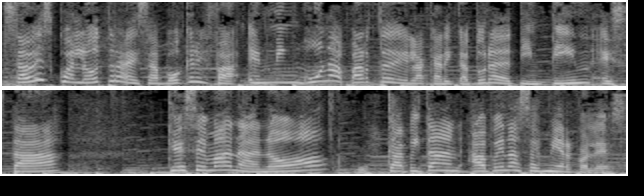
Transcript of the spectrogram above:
¿Sabes cuál otra es apócrifa? En ninguna parte de la caricatura de Tintín está. ¿Qué semana, no? Capitán, apenas es miércoles.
